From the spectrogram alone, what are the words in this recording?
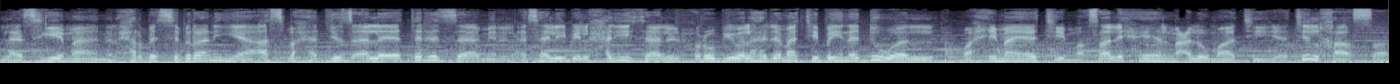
لا سيما أن الحرب السبرانية أصبحت جزءا لا يتجزأ من الأساليب الحديثة للحروب والهجمات بين الدول وحماية مصالحها المعلوماتية الخاصة.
